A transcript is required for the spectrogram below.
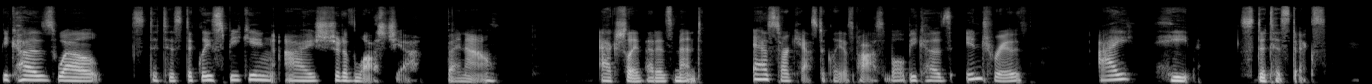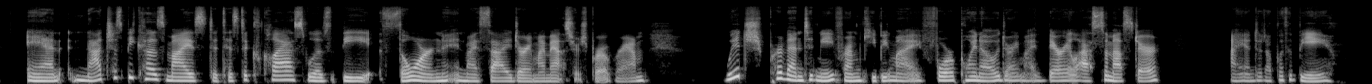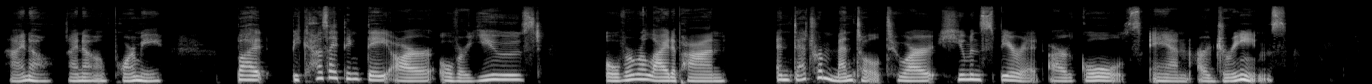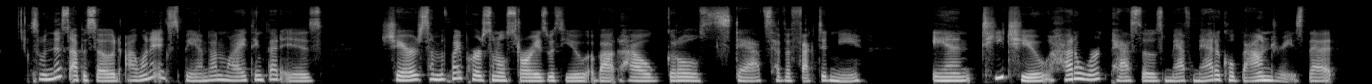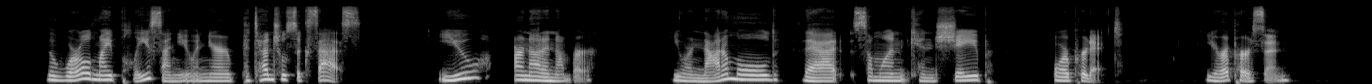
because, well, statistically speaking, I should have lost you by now. Actually, that is meant as sarcastically as possible because, in truth, I hate statistics. And not just because my statistics class was the thorn in my side during my master's program, which prevented me from keeping my 4.0 during my very last semester. I ended up with a B. I know, I know, poor me. But because I think they are overused, over relied upon, and detrimental to our human spirit, our goals, and our dreams. So, in this episode, I want to expand on why I think that is, share some of my personal stories with you about how good old stats have affected me, and teach you how to work past those mathematical boundaries that the world might place on you and your potential success. You are not a number. You are not a mold that someone can shape or predict. You're a person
